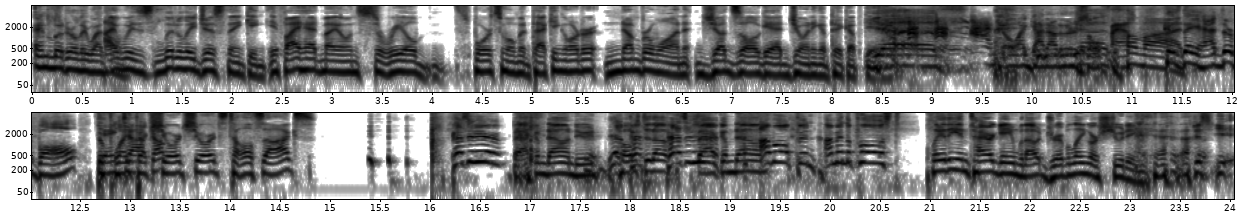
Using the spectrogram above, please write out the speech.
and literally went. I home. was literally just thinking if I had my own surreal sports moment pecking order, number one, Judd Zulgad joining a pickup game. Yes. I know I got out of there so fast come on. because they had their ball to Tank play top, pickup. short shorts, tall socks. Pass it here. Back him down, dude. Yeah, Post pa- it up. Pass it back here. him down. I'm open. I'm in the post. Play the entire game without dribbling or shooting. Just you,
